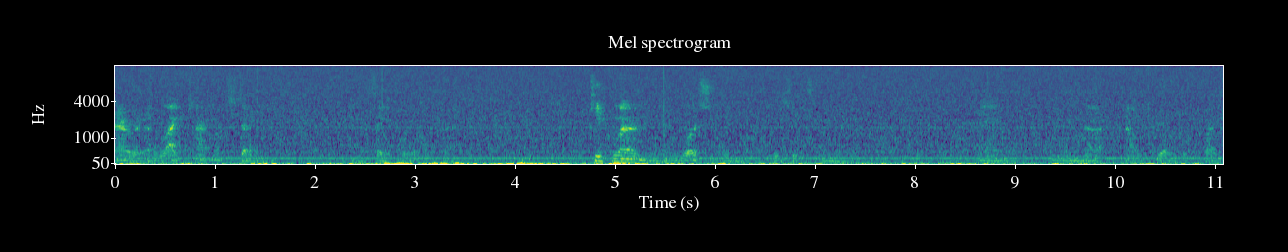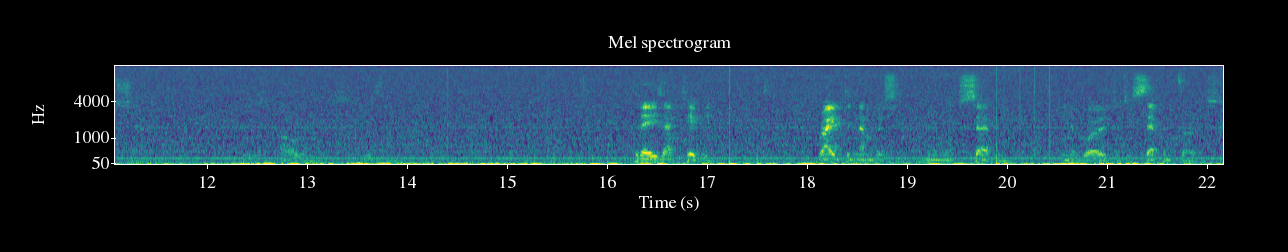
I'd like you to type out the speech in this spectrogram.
merit a lifetime of study and faithful. Keep learning worshiping community, and not the Christ child is always. Today's activity. Write the numbers numeral seven in the words of the seventh verse.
